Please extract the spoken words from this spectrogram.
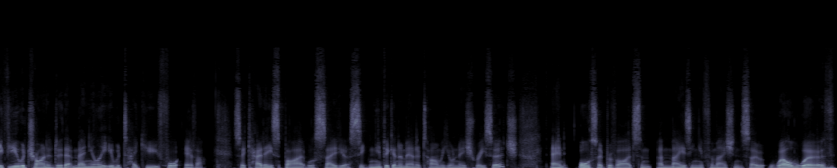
If you were trying to do that manually, it would take you forever. So KD Spy will save you a significant amount of time with your niche research and also provide some amazing information. So well worth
